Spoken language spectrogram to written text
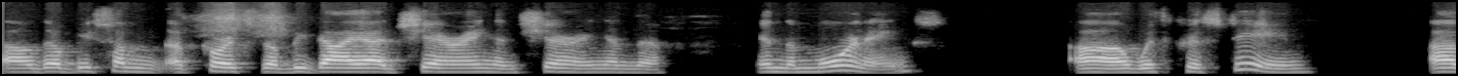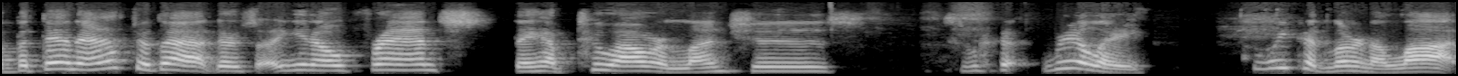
Uh, there'll be some, of course, there'll be dyad sharing and sharing in the in the mornings uh, with Christine. Uh, but then after that, there's, you know, France, they have two hour lunches really, we could learn a lot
